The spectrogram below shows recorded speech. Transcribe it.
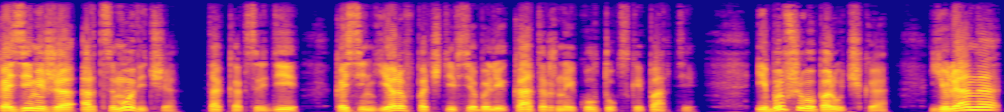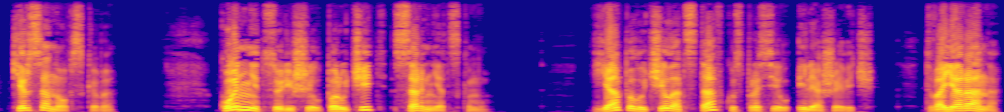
Казимежа Арцемовича, так как среди кассиньеров почти все были каторжные култукской партии, и бывшего поручика Юлиана Кирсановского. Конницу решил поручить Сарнецкому. «Я получил отставку?» — спросил Ильяшевич. «Твоя рана».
